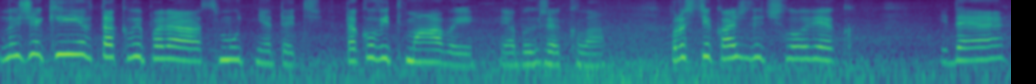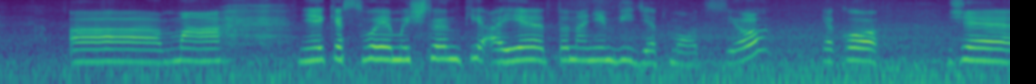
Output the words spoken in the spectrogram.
No, že Kyjev tak vypadá smutně teď. Takový tmavý, já bych řekla. Prostě každý člověk jde a má nějaké svoje myšlenky a je to na něm vidět moc, jo? Jako, že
